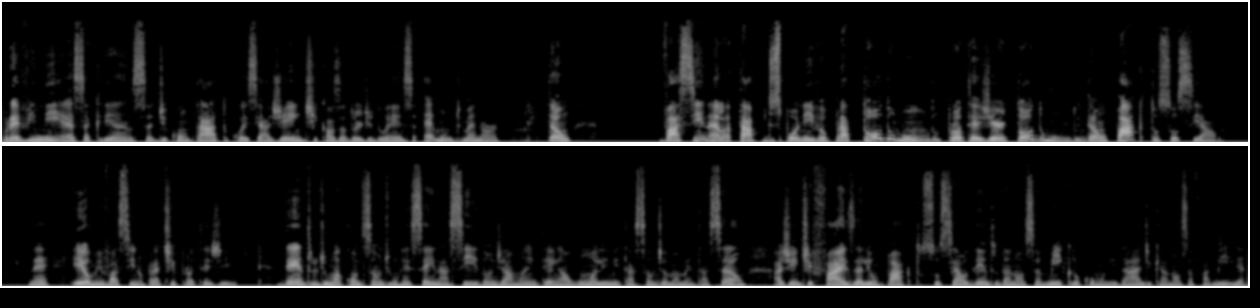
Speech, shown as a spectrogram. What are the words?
prevenir essa criança de contato com esse agente causador de doença é muito menor. Então, vacina ela está disponível para todo mundo, proteger todo mundo. Então, é um pacto social, né? Eu me vacino para te proteger. Dentro de uma condição de um recém-nascido, onde a mãe tem alguma limitação de amamentação, a gente faz ali um pacto social dentro da nossa microcomunidade, que é a nossa família,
